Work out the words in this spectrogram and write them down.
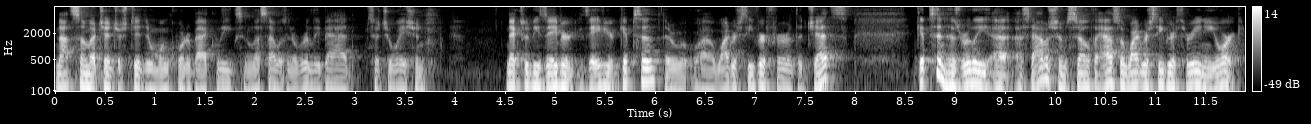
Not so much interested in one quarterback leagues unless I was in a really bad situation. Next would be Xavier, Xavier Gipson, the uh, wide receiver for the Jets. Gipson has really uh, established himself as a wide receiver three in New York.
